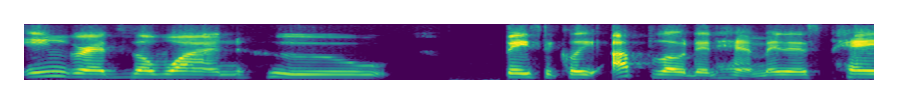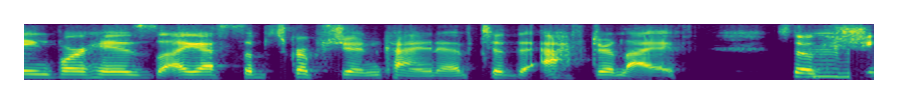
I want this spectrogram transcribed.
Ingrid's the one who basically uploaded him and is paying for his I guess subscription kind of to the afterlife. So mm-hmm. she,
